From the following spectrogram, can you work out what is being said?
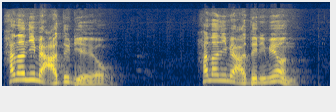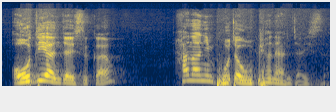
하나님의 아들이에요. 하나님의 아들이면 어디에 앉아 있을까요? 하나님 보좌 우편에 앉아 있어요.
